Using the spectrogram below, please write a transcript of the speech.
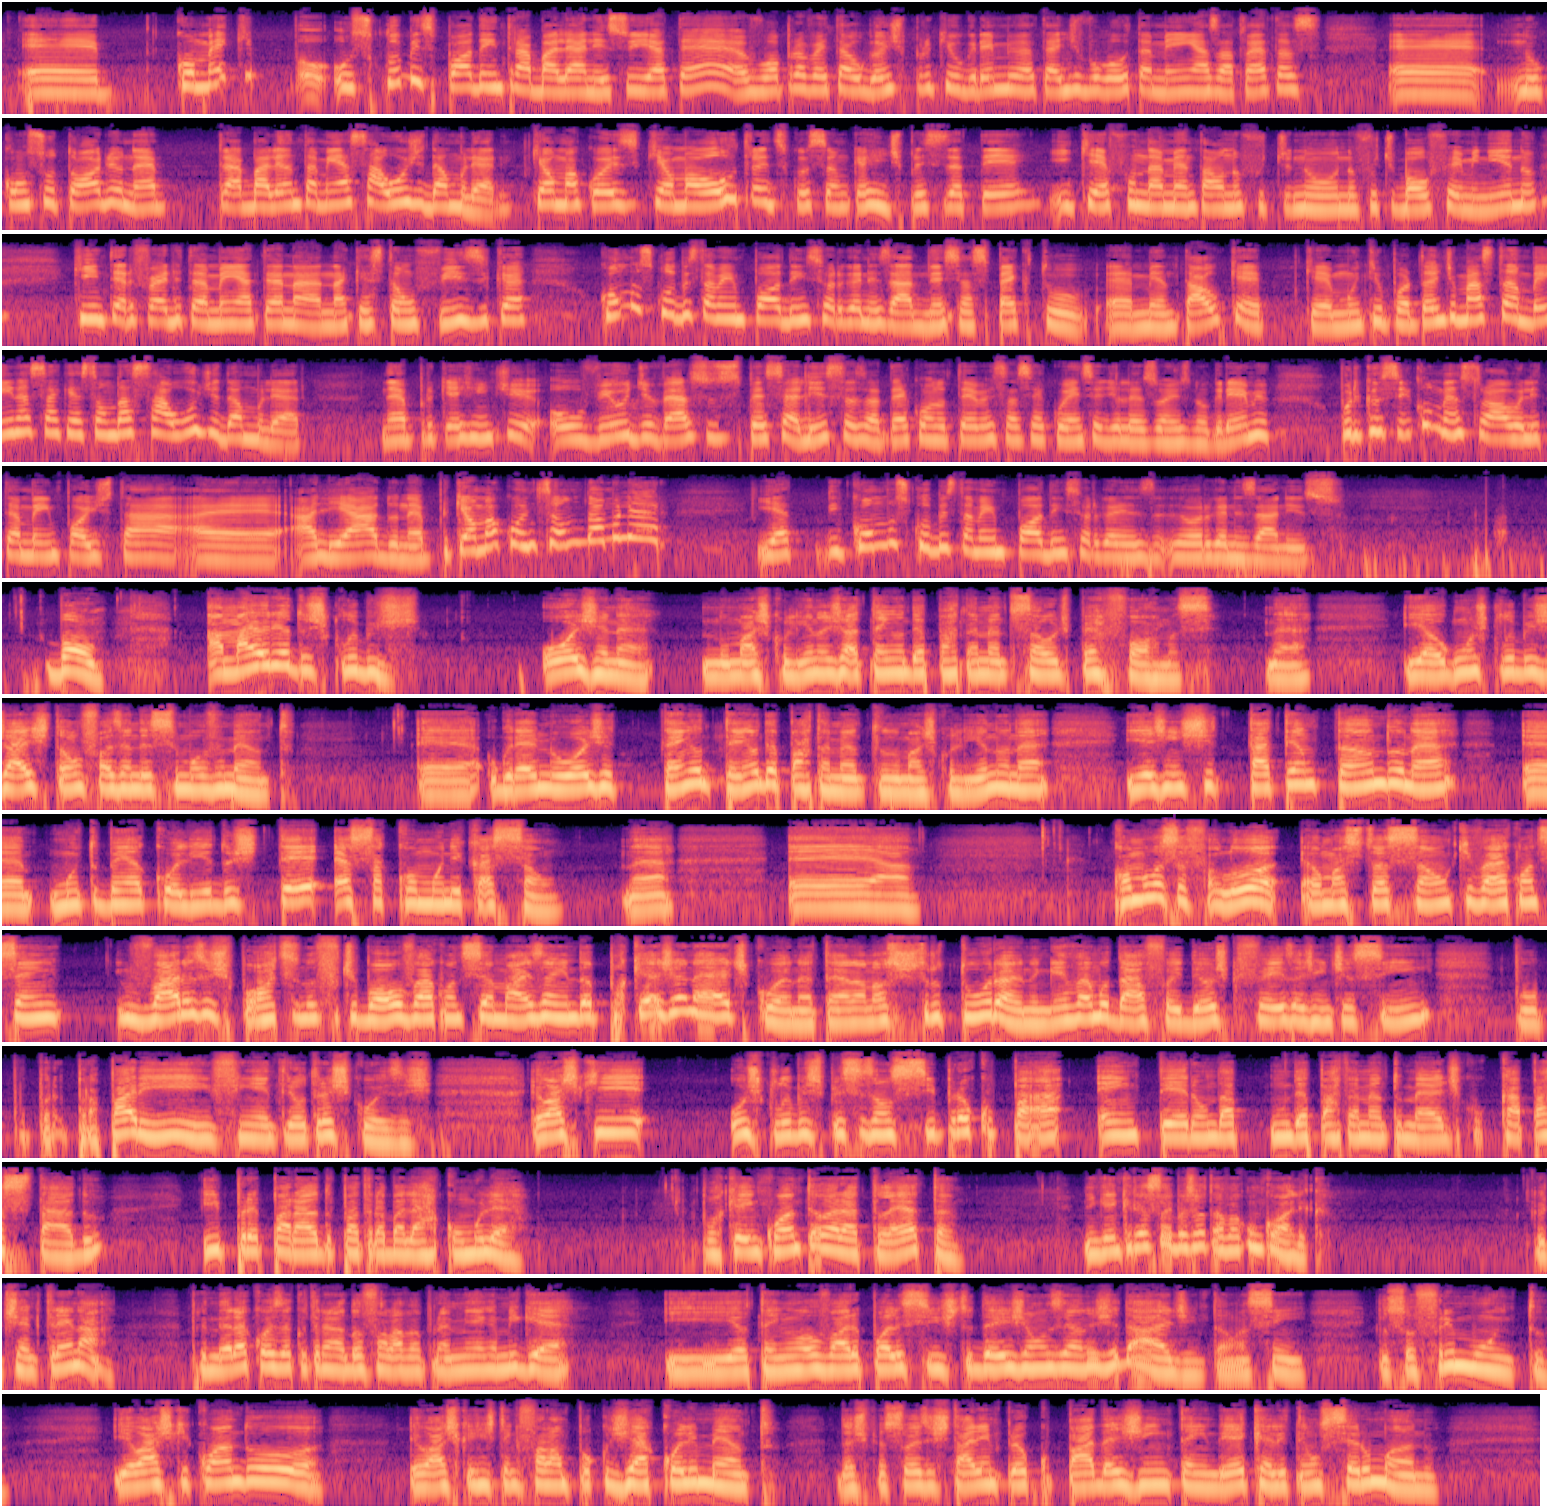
É, como é que os clubes podem trabalhar nisso? E até vou aproveitar o gancho porque o Grêmio até divulgou também as atletas é, no consultório, né? Trabalhando também a saúde da mulher, que é uma coisa que é uma outra discussão que a gente precisa ter e que é fundamental no, fute, no, no futebol feminino, que interfere também até na, na, questão física. Como os clubes também podem se organizar nesse aspecto é, mental, que é, que é muito importante, mas também nessa questão da saúde da mulher né? Porque a gente ouviu diversos especialistas até quando teve essa sequência de lesões no Grêmio, porque o ciclo menstrual ele também pode estar é, aliado, né? Porque é uma condição da mulher. E, é, e como os clubes também podem se organizar, organizar nisso? Bom, a maioria dos clubes hoje, né, no masculino já tem o departamento de saúde e performance. né? E alguns clubes já estão fazendo esse movimento. É, o Grêmio hoje tem, tem o departamento masculino, né? E a gente está tentando, né? É, muito bem acolhidos, ter essa comunicação, né? É, como você falou, é uma situação que vai acontecer em, em vários esportes, no futebol vai acontecer mais ainda porque é genético, né? Tá na nossa estrutura, ninguém vai mudar, foi Deus que fez a gente assim para parir, enfim, entre outras coisas. Eu acho que os clubes precisam se preocupar em ter um, um departamento médico capacitado e preparado para trabalhar com mulher. Porque enquanto eu era atleta, ninguém queria saber se eu estava com cólica. Eu tinha que treinar. Primeira coisa que o treinador falava para mim era Miguel. E eu tenho um ovário policisto desde 11 anos de idade. Então, assim, eu sofri muito. E eu acho que quando. Eu acho que a gente tem que falar um pouco de acolhimento, das pessoas estarem preocupadas de entender que ali tem um ser humano.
